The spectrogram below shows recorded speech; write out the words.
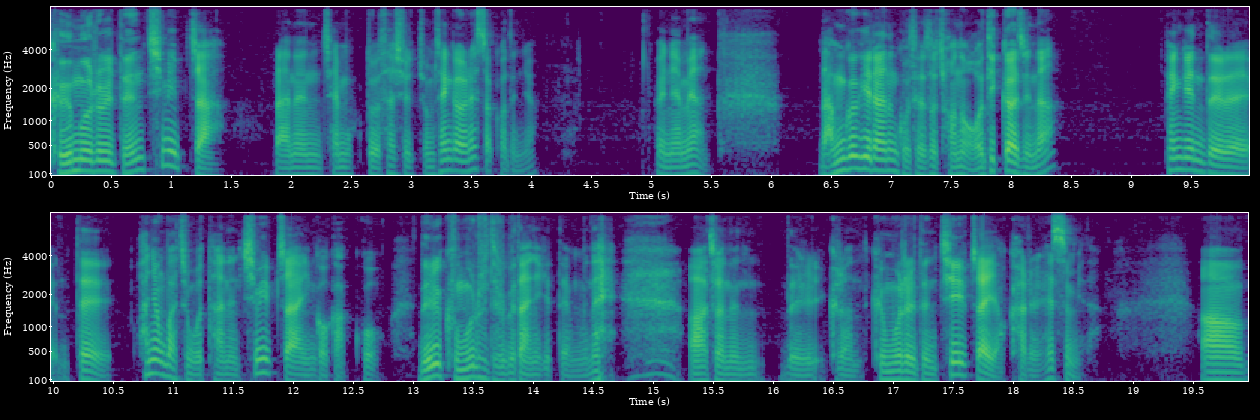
그물을 든 침입자라는 제목도 사실 좀 생각을 했었거든요. 왜냐면 남극이라는 곳에서 저는 어디까지나 펭귄들한테 환영받지 못하는 침입자인 것 같고 늘 그물을 들고 다니기 때문에 아, 저는 늘 그런 그물을 든 침입자의 역할을 했습니다. 어,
